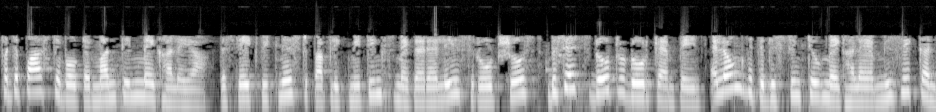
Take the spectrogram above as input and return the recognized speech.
for the past about a month in Meghalaya. The state witnessed public meetings, mega rallies, road shows, besides door-to-door campaign, along with the distinctive Meghalaya music and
